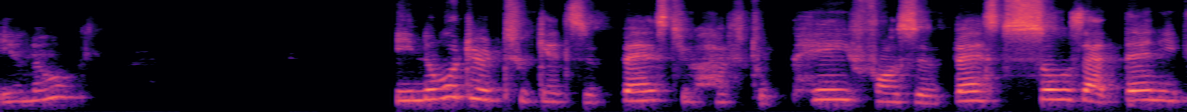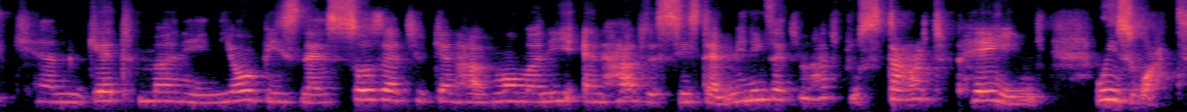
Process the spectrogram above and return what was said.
you know, in order to get the best, you have to pay for the best so that then it can get money in your business so that you can have more money and have the system, meaning that you have to start paying with what?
